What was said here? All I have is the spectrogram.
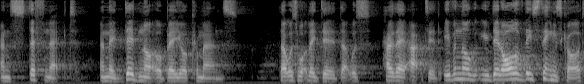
and stiff necked, and they did not obey your commands. That was what they did. That was how they acted. Even though you did all of these things, God,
